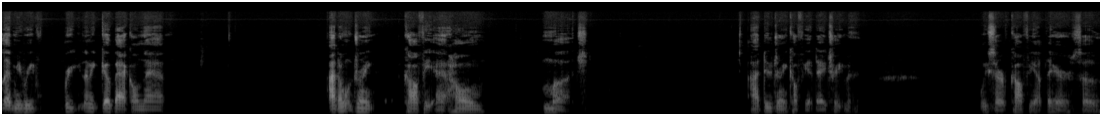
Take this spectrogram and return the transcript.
Let me read let me go back on that. I don't drink coffee at home much. I do drink coffee at day treatment we serve coffee up there, so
